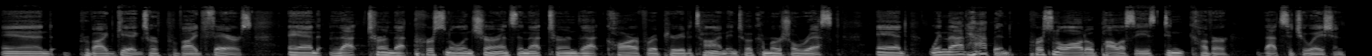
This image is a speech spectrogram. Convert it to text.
and provide gigs or provide fares. And that turned that personal insurance and that turned that car for a period of time into a commercial risk. And when that happened, personal auto policies didn't cover that situation.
